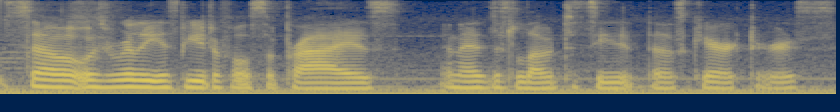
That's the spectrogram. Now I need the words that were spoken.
So it was really a beautiful surprise, and I just love to see those characters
